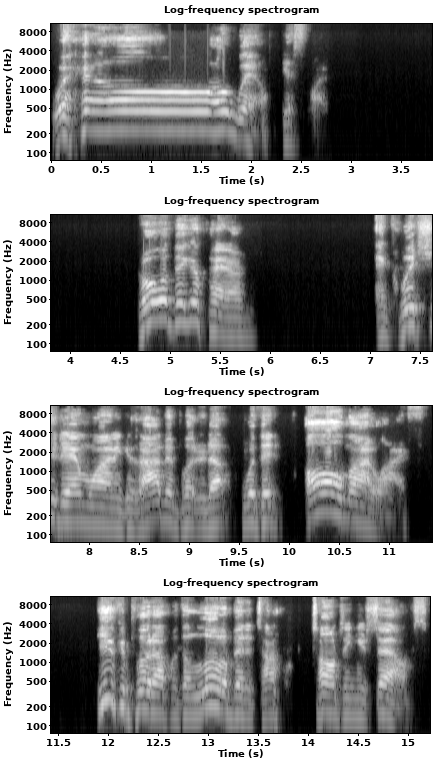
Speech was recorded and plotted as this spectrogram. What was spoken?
Well, oh well, guess what? Grow a bigger pair and quit your damn whining because I've been putting it up with it all my life. You can put up with a little bit of ta- taunting yourselves.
